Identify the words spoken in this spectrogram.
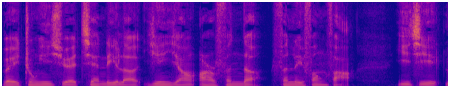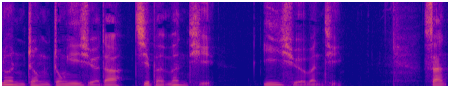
为中医学建立了阴阳二分的分类方法。以及论证中医学的基本问题、医学问题。三、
